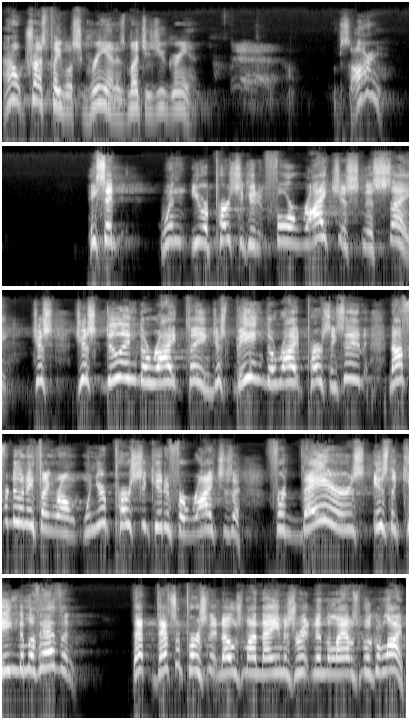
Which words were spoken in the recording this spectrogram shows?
I don't trust people to grin as much as you grin. I'm sorry. He said, when you are persecuted for righteousness' sake. Just, just doing the right thing, just being the right person. He said, not for doing anything wrong. When you're persecuted for righteousness, for theirs is the kingdom of heaven. That, that's a person that knows my name is written in the Lamb's book of life.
